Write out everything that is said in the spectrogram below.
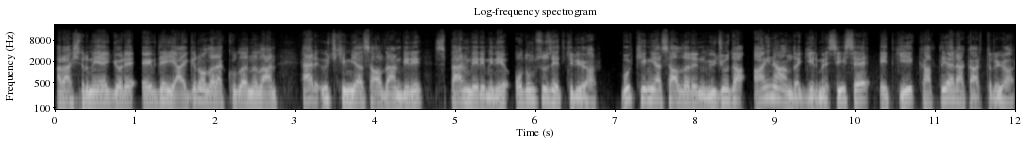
Araştırmaya göre evde yaygın olarak kullanılan her üç kimyasaldan biri sperm verimini olumsuz etkiliyor. Bu kimyasalların vücuda aynı anda girmesi ise etkiyi katlayarak arttırıyor.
